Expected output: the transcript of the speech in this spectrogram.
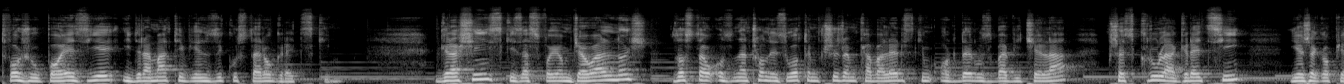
tworzył poezję i dramaty w języku starogreckim. Graszyński za swoją działalność został oznaczony Złotym Krzyżem Kawalerskim Orderu Zbawiciela przez króla Grecji Jerzego I.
